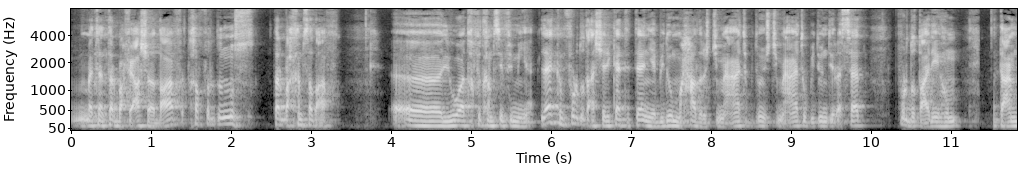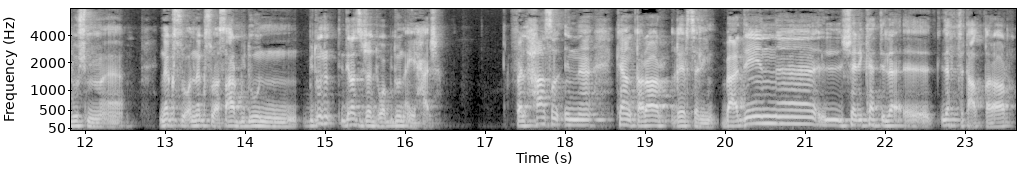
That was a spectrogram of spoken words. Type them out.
مثلا تربح في 10 أضعاف تخفض النص تربح خمسة أضعاف. آه، اللي هو تخفيض 50% لكن فرضت على الشركات الثانية بدون محاضر اجتماعات وبدون اجتماعات وبدون دراسات فرضت عليهم. ما تعاملوش نقصوا نقصوا الاسعار بدون بدون دراسة جدوى بدون أي حاجة. فالحاصل انه كان قرار غير سليم. بعدين آه، الشركات آه، لفت على القرار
